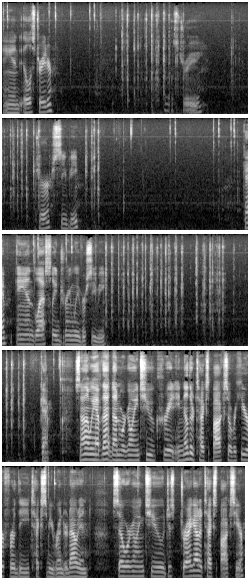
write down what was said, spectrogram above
and Illustrator. Illustrator CB. Okay, and lastly Dreamweaver CB. Okay, so now that we have that done, we're going to create another text box over here for the text to be rendered out in. So we're going to just drag out a text box here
